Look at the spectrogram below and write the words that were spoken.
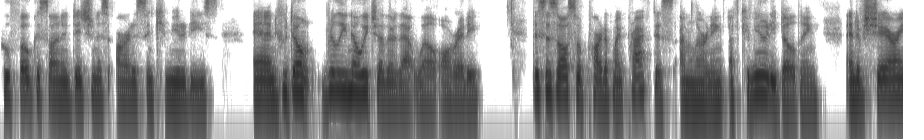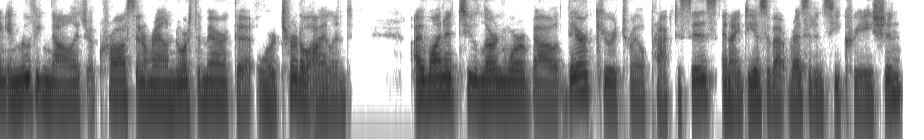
who focus on Indigenous artists and communities and who don't really know each other that well already. This is also part of my practice I'm learning of community building and of sharing and moving knowledge across and around North America or Turtle Island. I wanted to learn more about their curatorial practices and ideas about residency creation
